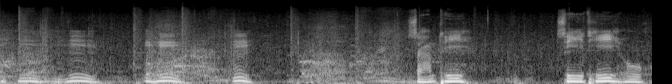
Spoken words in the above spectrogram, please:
อือหืออือหืออือหืออืมสามทีสี่ทีโอ้โห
